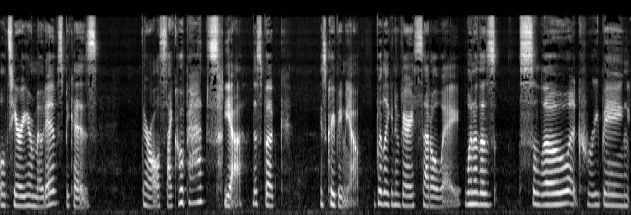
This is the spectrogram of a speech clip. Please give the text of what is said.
ulterior motives because they're all psychopaths? Yeah, this book is creeping me out, but like in a very subtle way. One of those slow, creeping,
